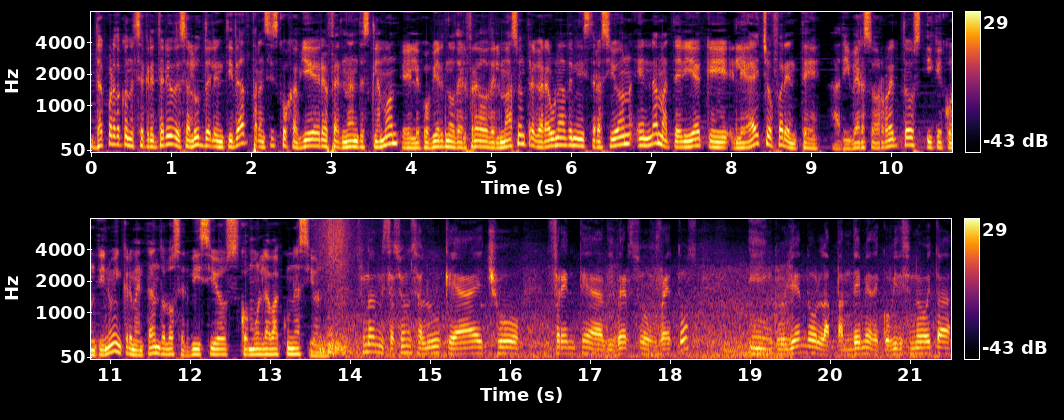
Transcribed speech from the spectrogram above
De acuerdo con el secretario de Salud de la entidad, Francisco Javier Fernández Clamón, el gobierno de Alfredo del Mazo entregará una administración en la materia que le ha hecho frente a diversos retos y que continúa incrementando los servicios como la vacunación. Es una administración de salud que ha hecho frente a diversos retos incluyendo la pandemia de COVID-19. Ahorita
